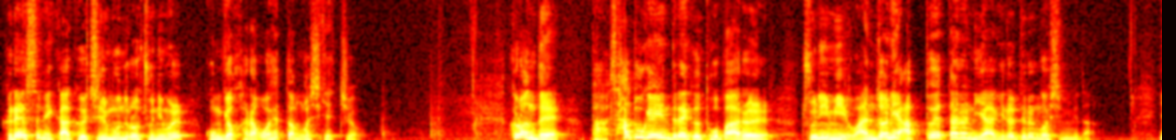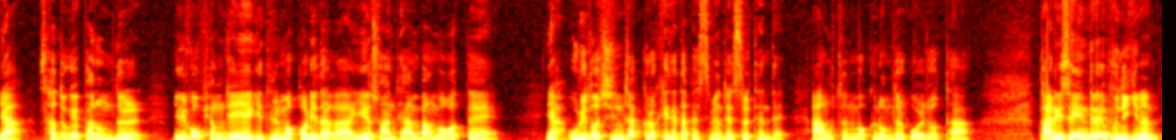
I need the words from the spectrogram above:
그랬으니까 그 질문으로 주님을 공격하라고 했던 것이겠죠. 그런데 사두개인들의 그 도발을 주님이 완전히 압도했다는 이야기를 들은 것입니다. 야, 사두개파 놈들 일곱 형제 얘기 들먹거리다가 예수한테 한 방 먹었대. 야, 우리도 진작 그렇게 대답했으면 됐을 텐데. 아무튼 뭐 그놈들 꼴 좋다. 바리새인들의 분위기는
